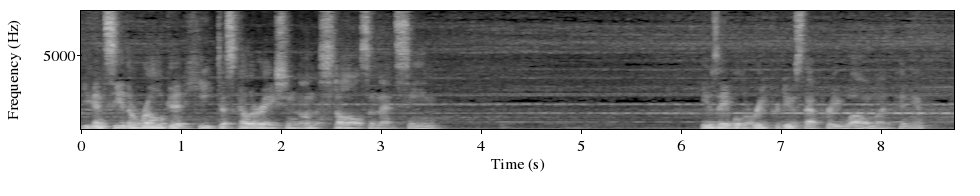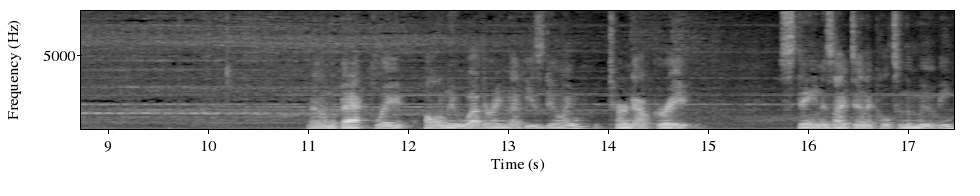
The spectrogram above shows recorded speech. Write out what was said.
you can see the real good heat discoloration on the stalls in that scene. He was able to reproduce that pretty well in my opinion. Now on the back plate, all new weathering that he's doing. It turned out great. Stain is identical to the movie.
